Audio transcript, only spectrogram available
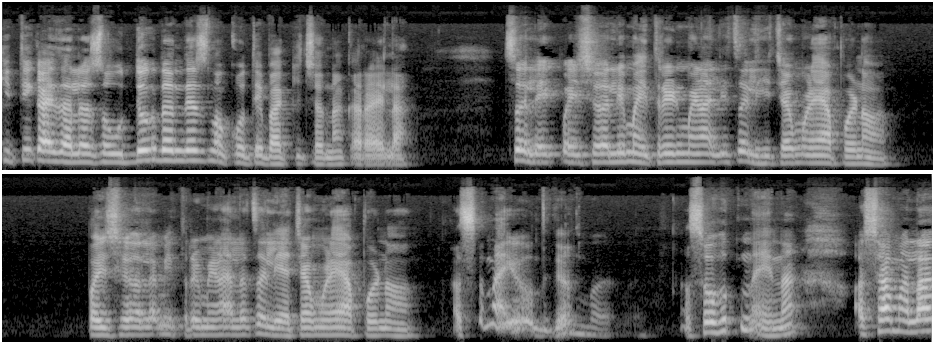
किती काय झालं? असं उद्योगधंदेच नको ते बाकीच्यांना करायला. चल एक पैसेवाली मैत्रीण मिळाली चल हिच्यामुळे आपण पैसेवाला मित्र मिळाला चल याच्यामुळे आपण असं नाही होत ग. बरोबर. असं होत नाही ना. असा मला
